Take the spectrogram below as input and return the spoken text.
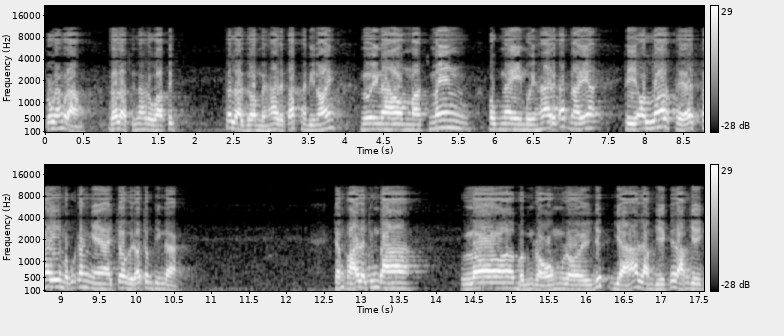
cố gắng làm. Đó là sunnah rawatib. Tức là gồm 12 đặc cách này bị nói. Người nào mà men một ngày 12 được ách này á, thì Allah sẽ xây một cái căn nhà cho người đó trong thiên đàng. Chẳng phải là chúng ta lo bận rộn rồi dứt giả làm việc để làm gì?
